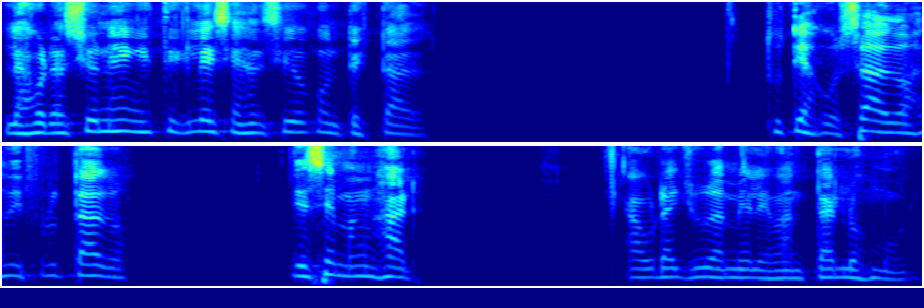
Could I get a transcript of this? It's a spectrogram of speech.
Las oraciones en esta iglesia han sido contestadas. Tú te has gozado, has disfrutado de ese manjar. Ahora ayúdame a levantar los muros.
